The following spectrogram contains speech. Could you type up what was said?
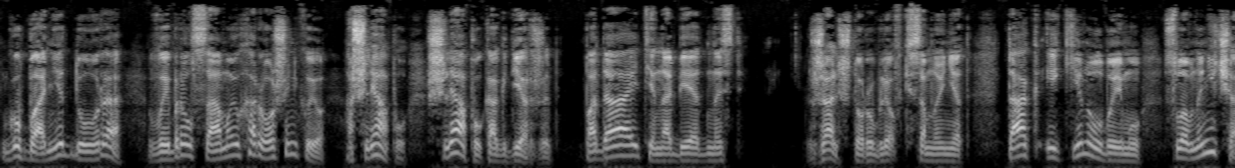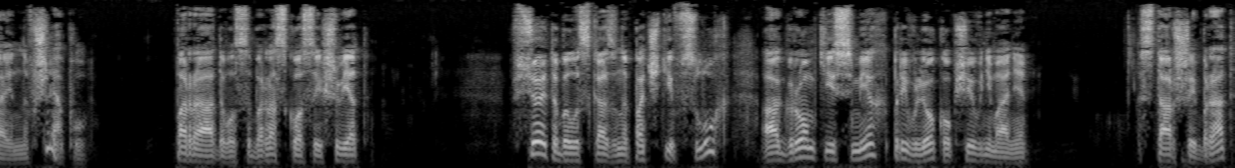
Губа не дура, выбрал самую хорошенькую, а шляпу, шляпу как держит. Подайте на бедность. Жаль, что Рублевки со мной нет. Так и кинул бы ему, словно нечаянно, в шляпу. Порадовался бы раскосый швед. Все это было сказано почти вслух, а громкий смех привлек общее внимание. Старший брат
